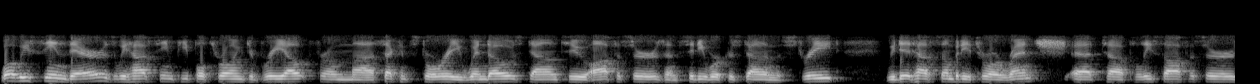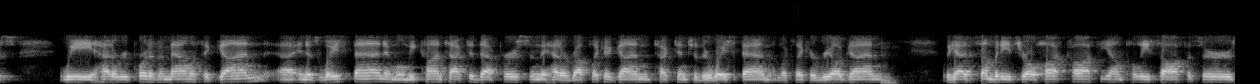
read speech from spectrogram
what we've seen there is we have seen people throwing debris out from uh, second story windows down to officers and city workers down in the street. We did have somebody throw a wrench at uh, police officers. We had a report of a man with a gun uh, in his waistband, and when we contacted that person, they had a replica gun tucked into their waistband that looked like a real gun. Mm. We had somebody throw hot coffee on police officers.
